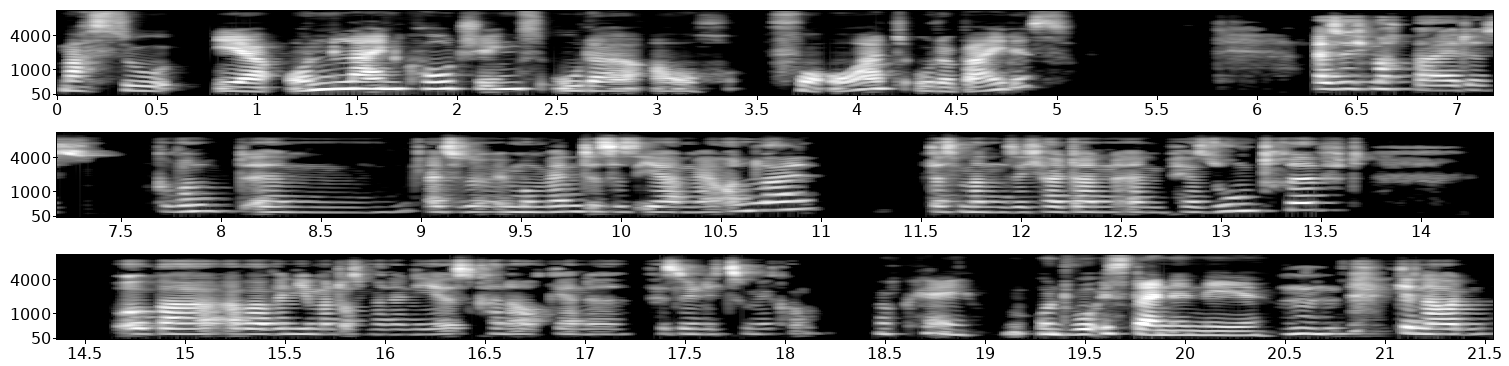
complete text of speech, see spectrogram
machst du eher Online-Coachings oder auch vor Ort oder beides? Also, ich mache beides. Grund ähm, also, im Moment ist es eher mehr online, dass man sich halt dann, ähm, per Zoom trifft. Aber aber wenn jemand aus meiner Nähe ist, kann er auch gerne persönlich zu mir kommen. Okay. Und wo ist deine Nähe? Genau,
